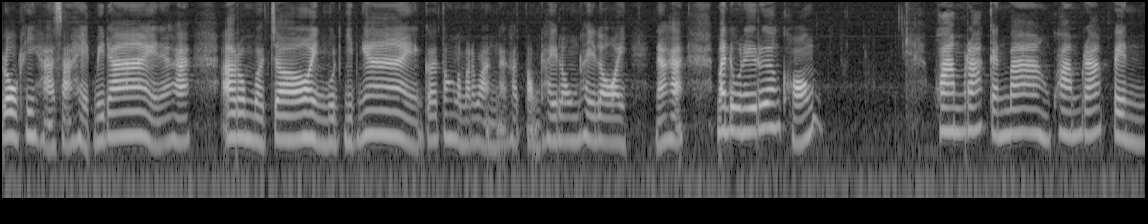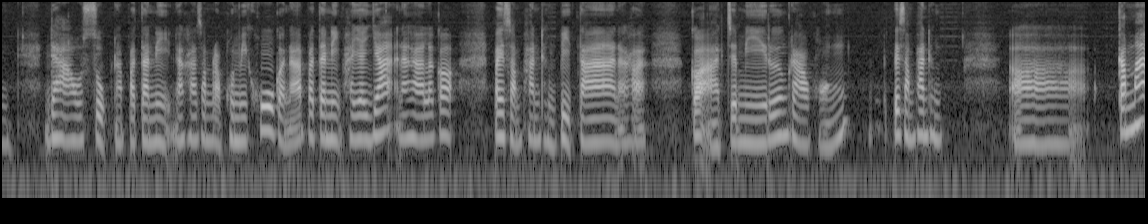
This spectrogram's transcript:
โรคที่หาสาเหตุไม่ได้นะคะ อารมณ์บอจอยหงุดหงิดง่าย ก็ต้องระมัดระวังนะคะ ต่อมไทลงไทรอยนะคะ มาดูในเรื่องของ ความรักกันบ้าง ความรักเป็นดาวศุกร์นะปัตตานีนะคะสำหรับคนมีคู่ก่อนนะปัตตานีพยายะนะคะ แล้วก็ไปสัมพันธ์ถึงปีตานะคะ ก็อาจจะมีเรื่องราวของไปสัมพันธ์ถึงกรรมะ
